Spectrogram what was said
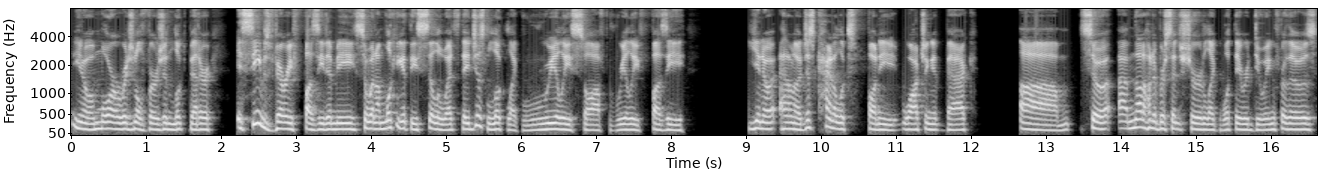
you know a more original version looked better. It seems very fuzzy to me. So when I'm looking at these silhouettes, they just look like really soft, really fuzzy. You know, I don't know. It just kind of looks funny watching it back. Um, so I'm not 100% sure like what they were doing for those.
